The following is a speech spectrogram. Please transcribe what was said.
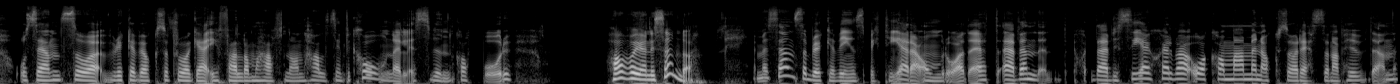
Och sen så brukar vi också fråga ifall de har haft någon halsinfektion eller svinkoppor. Ha, vad gör ni sen då? Ja, men sen så brukar vi inspektera området, även där vi ser själva åkomman men också resten av huden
